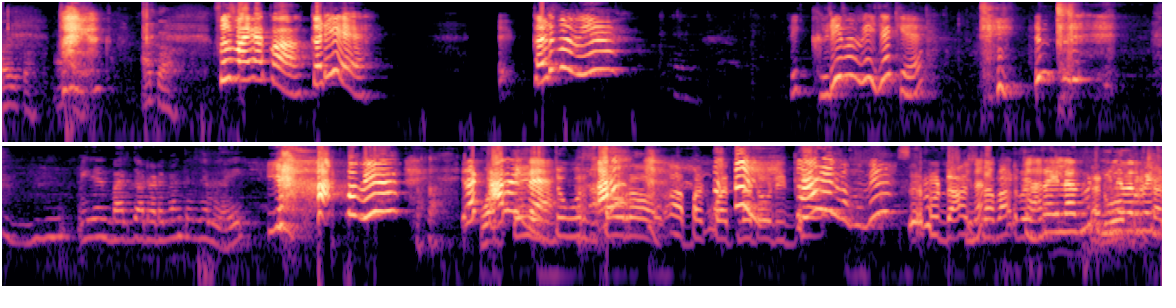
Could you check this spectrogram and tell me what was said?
ಬಾಯ್ ಫುಲ್ ಬಾಯ್ ಹಾಕೋ? ಕಡಿ. ಕಡಿ ಮಮ್ಮಿ ಏ ಕಡಿ ಮಮ್ಮಿ ಇದಕ್ಕೆ ಇದೇನು ಬರ್ದು ದೊಡ್ಡ ಬಂತಂದ್ರೆ ಮೈ ಮಮ್ಮಿ ಇದಕ್ಕೆ ಖಾರ ಇದೆ. ಖಾರ ಇಲ್ವಾ ಮಮ್ಮಿ ಖಾರ ಇಲ್ಲ ಅಂದ್ಬಿಟ್ಟು ನೀನೇ ಬರ್ಬೇಕು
